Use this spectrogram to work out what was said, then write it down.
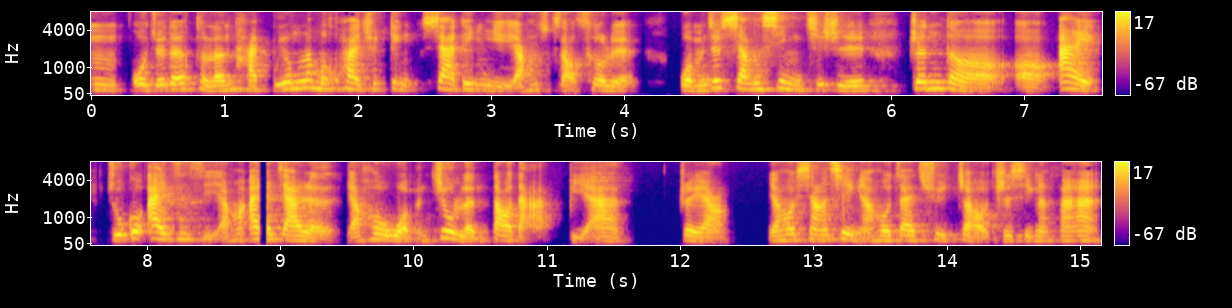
嗯，我觉得可能还不用那么快去定下定义，然后去找策略。我们就相信，其实真的，呃，爱足够爱自己，然后爱家人，然后我们就能到达彼岸。这样，然后相信，然后再去找执行的方案，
